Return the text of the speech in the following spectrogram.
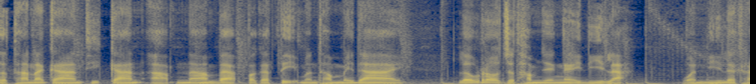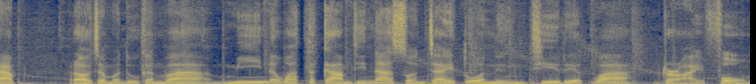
สถานการณ์ที่การอาบน้ำแบบปกติมันทำไม่ได้ แล้วเราจะทำยังไงดีล่ะ วันนี้แหละครับ เราจะมาดูกันว่ามีนวัตกรรมที่น่าสนใจตัวหนึ่งที่เรียกว่า dry foam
